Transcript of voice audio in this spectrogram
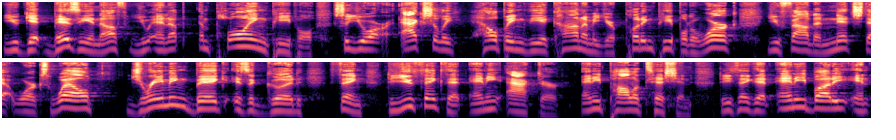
you get busy enough, you end up employing people. So you are actually helping the economy. You're putting people to work. You found a niche that works well. Dreaming big is a good thing. Do you think that any actor, any politician, do you think that anybody in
